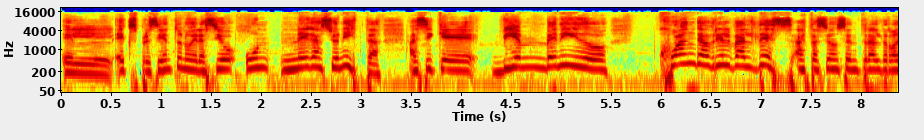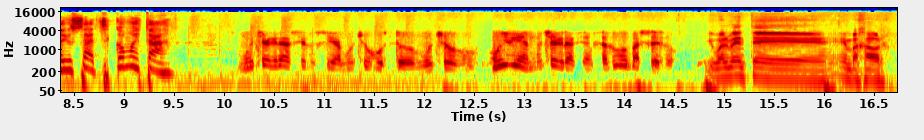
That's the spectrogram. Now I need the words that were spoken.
el expresidente no hubiera sido un negacionista. Así que bienvenido Juan Gabriel Valdés a Estación Central de Radio Sach. ¿Cómo está? Muchas gracias, Lucía. Mucho gusto. Mucho, muy bien, muchas gracias. Un saludo, Marcelo. Igualmente, embajador.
